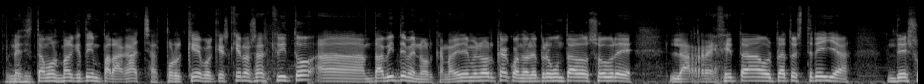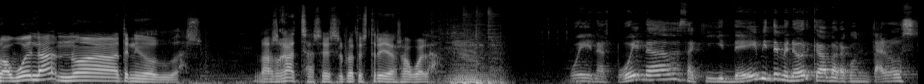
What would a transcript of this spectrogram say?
Qué Necesitamos marketing para gachas. ¿Por qué? Porque es que nos ha escrito a David de Menorca. David de Menorca, cuando le he preguntado sobre la receta o el plato estrella de su abuela, no ha tenido dudas. Las gachas es el plato estrella de su abuela. Buenas, buenas, aquí David de Menorca para contaros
